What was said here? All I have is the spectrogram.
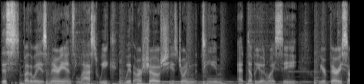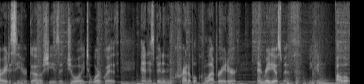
This, by the way, is Marianne's last week with our show. She is joining the team at WNYC. We are very sorry to see her go. She is a joy to work with and has been an incredible collaborator and Radiosmith. You can follow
